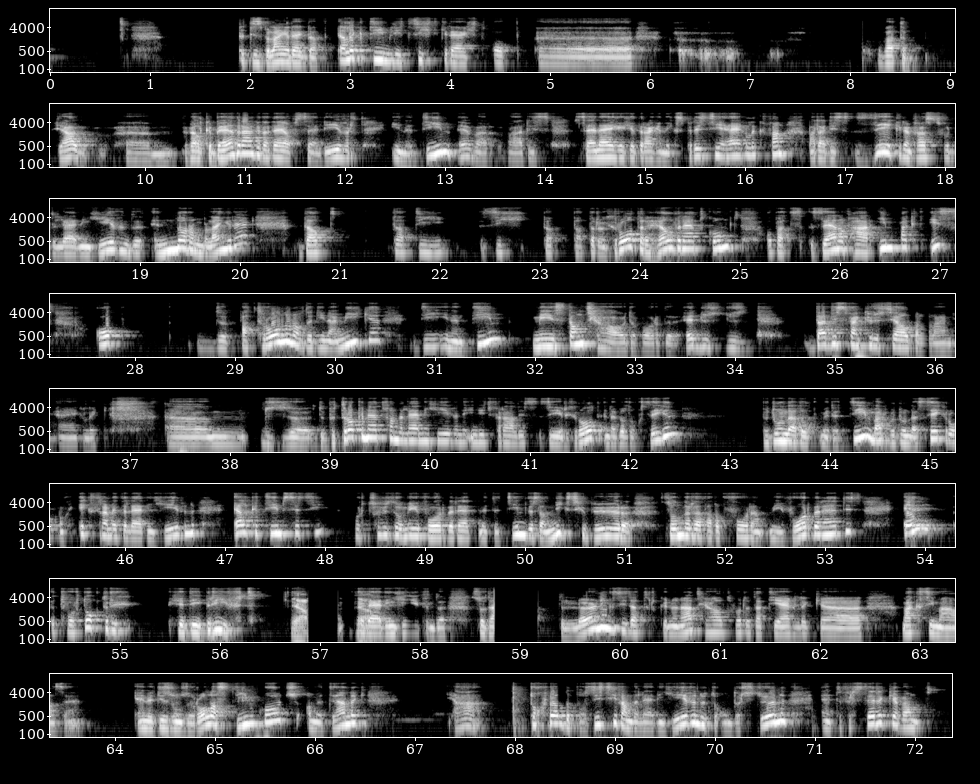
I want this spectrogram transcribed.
Het is belangrijk dat elk teamlid zicht krijgt op uh, wat de, ja, um, welke bijdrage dat hij of zij levert in het team. Hè, waar, waar is zijn eigen gedrag en expressie eigenlijk van? Maar dat is zeker en vast voor de leidinggevende enorm belangrijk dat, dat die zich dat, dat er een grotere helderheid komt op wat zijn of haar impact is op de patronen of de dynamieken die in een team mee in stand gehouden worden. Dus, dus dat is van cruciaal belang eigenlijk. Um, dus de, de, betrokkenheid van de leidinggevende in dit verhaal is zeer groot. En dat wil ook zeggen, we doen dat ook met het team, maar we doen dat zeker ook nog extra met de leidinggevende. Elke teamsessie wordt sowieso mee voorbereid met het team. Er zal niets gebeuren zonder dat dat op voorhand mee voorbereid is. En het wordt ook terug gedebriefd, ja. de leidinggevende. Zodat de learnings die dat er kunnen uitgehaald worden, dat die eigenlijk uh, maximaal zijn. En het is onze rol als teamcoach om uiteindelijk ja, toch wel de positie van de leidinggevende te ondersteunen en te versterken, want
